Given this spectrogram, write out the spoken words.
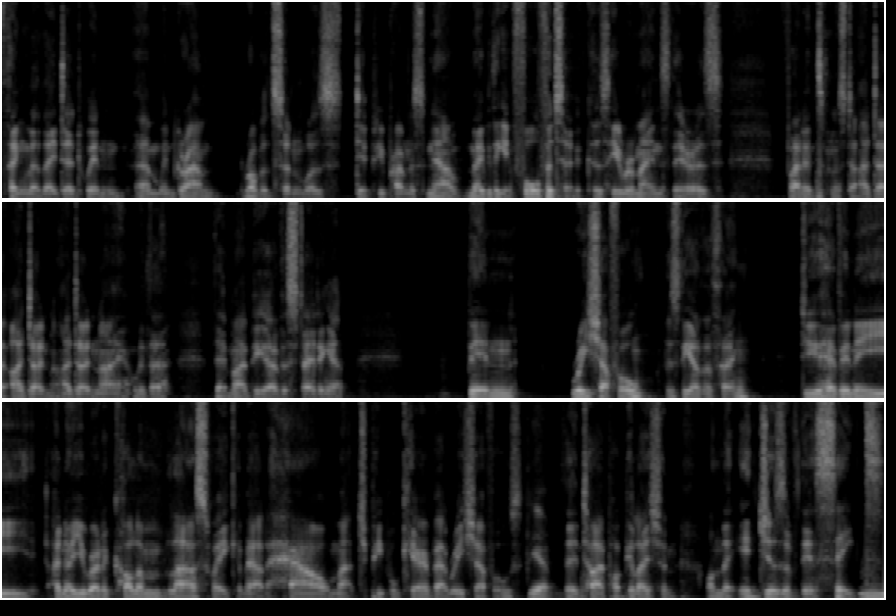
thing that they did when um, when Grant Robertson was deputy prime minister. Now maybe they get four for two because he remains there as finance minister. I don't I don't I don't know whether that might be overstating it. Ben reshuffle is the other thing. Do you have any? I know you wrote a column last week about how much people care about reshuffles. Yep. The entire population on the edges of their seats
